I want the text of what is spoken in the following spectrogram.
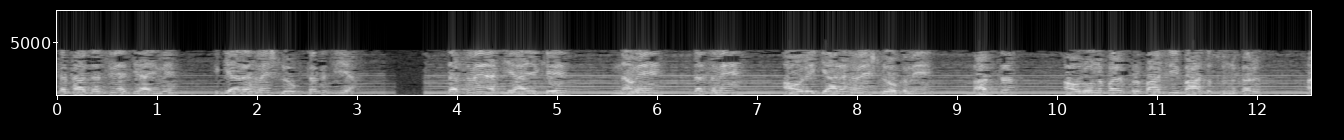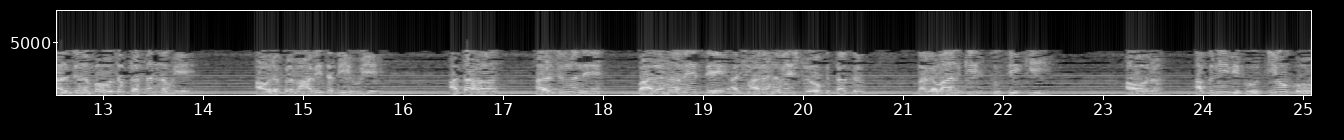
तथा दसवें अध्याय में ग्यारहवें श्लोक तक किया दसवें अध्याय के नवे, दसवें और ग्यारहवें श्लोक में भक्त और उन पर कृपा की बात सुनकर अर्जुन बहुत प्रसन्न हुए और प्रभावित भी हुए। अतः अर्जुन ने बारहवें से अठारहवें श्लोक तक भगवान की स्तुति की और अपनी विभूतियों को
